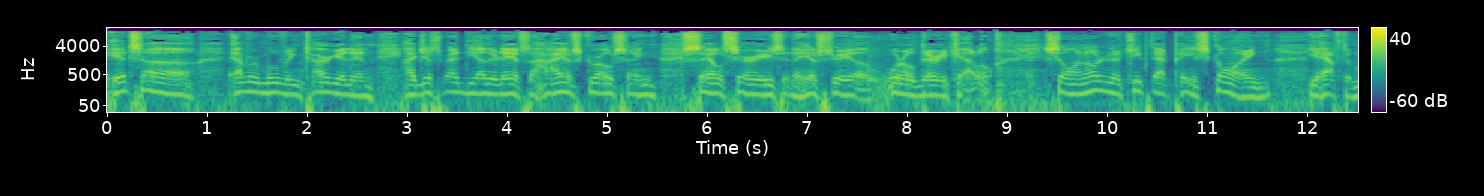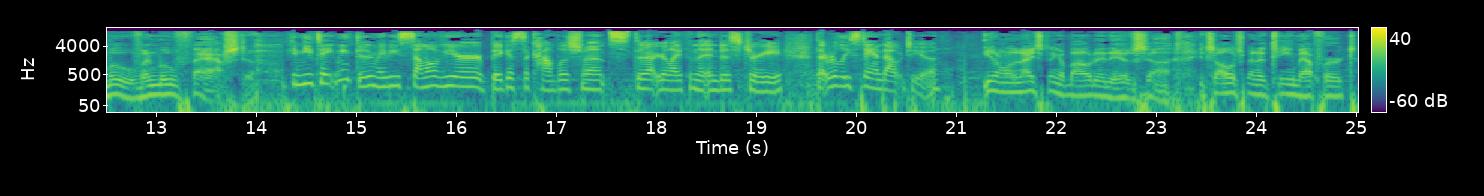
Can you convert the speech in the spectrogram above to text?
it's a ever moving target, and I just read the other day it's the highest grossing sales series in the history of world dairy cattle. So in order to keep that pace going, you have to move and move fast. Can you take me through maybe some of your biggest accomplishments throughout your life in the industry that really stand out to you? You know, the nice thing about it is uh, it's always been a team effort,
